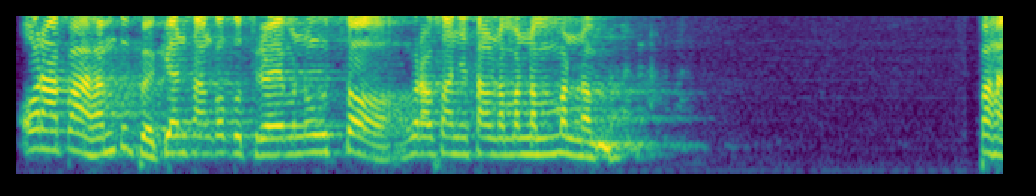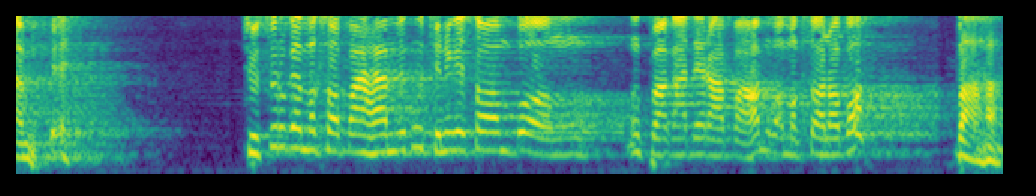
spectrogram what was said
Ora paham tuh bagian sangka kudrahe manusa. Ora usah nyesal nemen-nemen. Paham ya? Justru kayak maksa paham itu jenenge sombong. Bakate ra paham kok maksa napa? Paham.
